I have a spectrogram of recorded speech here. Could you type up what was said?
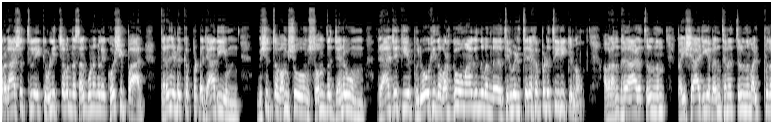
പ്രകാശത്തിലേക്ക് വിളിച്ചവന്റെ സൽഗുണങ്ങളെ ഘോഷിപ്പാൻ തിരഞ്ഞെടുക്കപ്പെട്ട ജാതിയും വിശുദ്ധ വംശവും സ്വന്ത ജനവും രാജകീയ പുരോഹിത വർഗവുമാകുന്നുവെന്ന് തിരുവഴുത്ത് രേഖപ്പെടുത്തിയിരിക്കുന്നു. അവർ അന്ധകാരത്തിൽ നിന്നും പൈശാചിക ബന്ധനത്തിൽ നിന്നും അത്ഭുത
